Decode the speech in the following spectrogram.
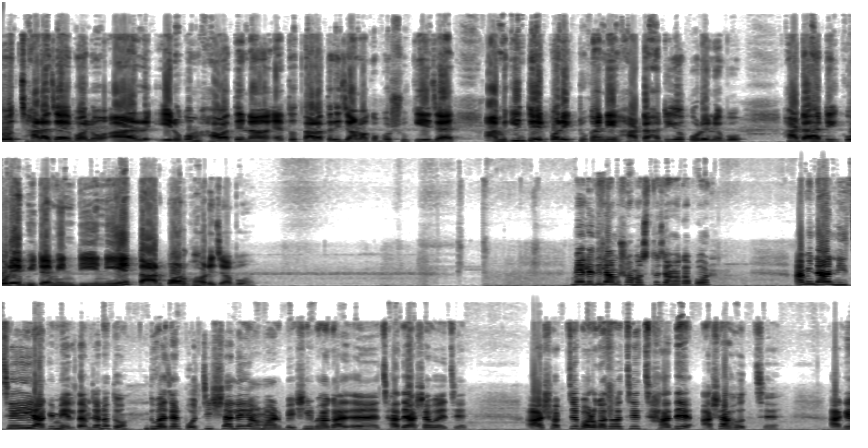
রোদ ছাড়া যায় বলো, আর এরকম হাওয়াতে না এত তাড়াতাড়ি জামা কাপড় শুকিয়ে যায়, আমি কিন্তু এরপর একটুখানি হাঁটাহাঁটিও করে নেব। হাঁটাহাঁটি করে ভিটামিন ডি নিয়ে তারপর ঘরে যাব। মেলে দিলাম সমস্ত জামা কাপড় আমি না নিচেই আগে মেলতাম, জানো তো? দু হাজার পঁচিশ সালে আমার বেশিরভাগ ছাদে আসা হয়েছে। আর সবচেয়ে বড় কথা হচ্ছে ছাদে আসা হচ্ছে। আগে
